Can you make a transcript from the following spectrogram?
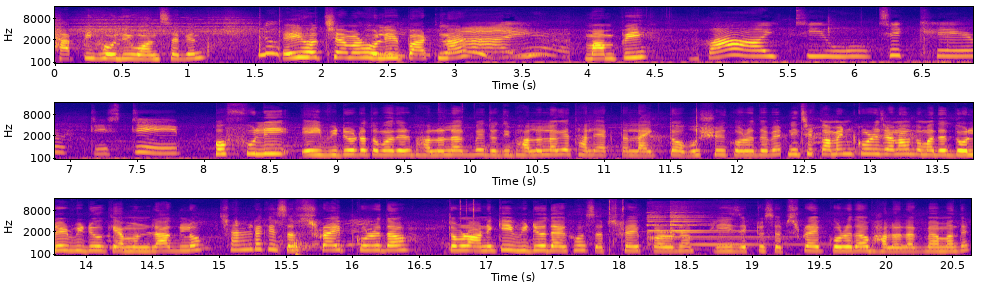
হ্যাপি হোলি ওয়ান সেকেন্ড এই হচ্ছে আমার হোলির partner Mampi. Take care. Stay safe. Hopefully এই ভিডিওটা তোমাদের ভালো লাগবে। যদি ভালো লাগে, তাহলে একটা লাইক তো অবশ্যই করে দেবে। নিচে কমেন্ট করে জানাও তোমাদের দোলের ভিডিও কেমন লাগল। চ্যানেলটাকে সাবস্ক্রাইব করে দাও। তোমরা অনেকেই ভিডিও দেখো সাবস্ক্রাইব করো না। প্লিজ একটু সাবস্ক্রাইব করে দাও, ভালো লাগবে আমাদের।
